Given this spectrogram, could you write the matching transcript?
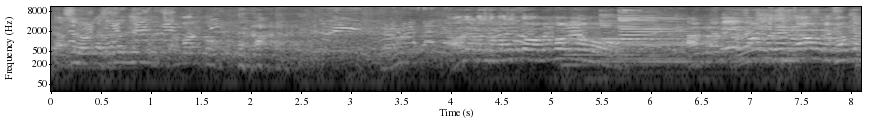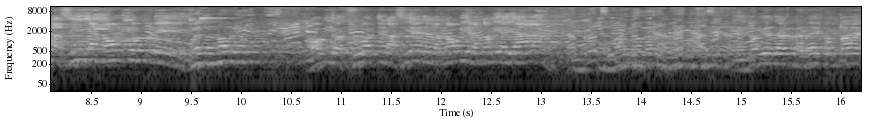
Ya se va a casar el niño, chamaco. Ahora, pues, camarito, ven, novio. Al revés, no, no, chingado, hombre, cambia la silla, novio, hombre. Bueno, novio. Novio, súbate la silla de la novia, la novia ya. La próxima novia, gracias. El novio del revés, compadre.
